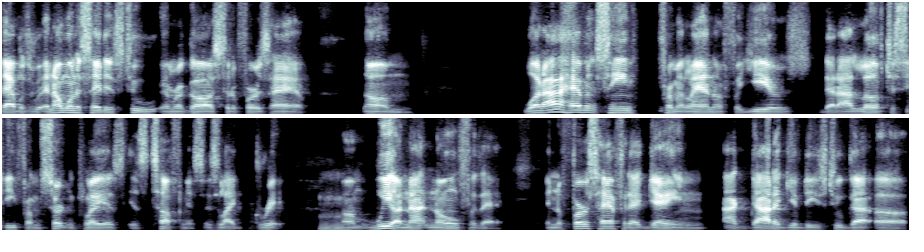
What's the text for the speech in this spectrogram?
that was and I want to say this too in regards to the first half. Um what I haven't seen from Atlanta for years that I love to see from certain players is toughness. It's like grit. Mhm. Um, we are not known for that. In the first half of that game, I gotta give these two guys uh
